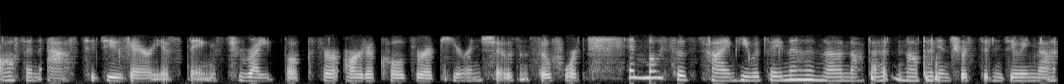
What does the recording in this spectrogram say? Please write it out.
often asked to do various things, to write books or articles or appear in shows and so forth. And most of the time, he would say, "No, no, no, not that, not that interested in doing that."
